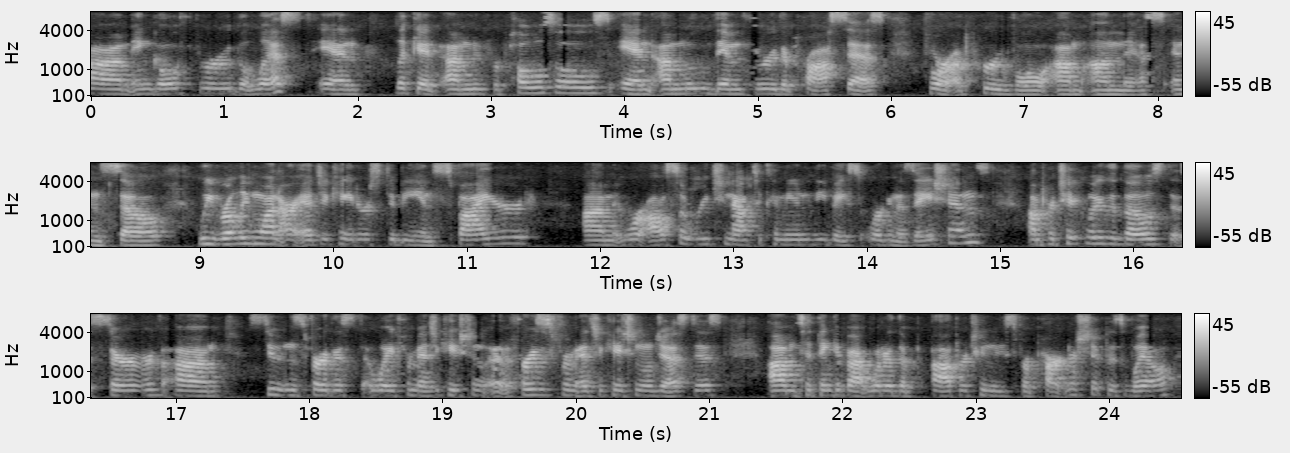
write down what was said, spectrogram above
and go through the list and look at new proposals and move them through the process for approval um, on this. And so we really want our educators to be inspired. Um, we're also reaching out to community-based organizations, um, particularly those that serve um, students furthest away from education, uh, furthest from educational justice, um, to think about what are the opportunities for partnership as well,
